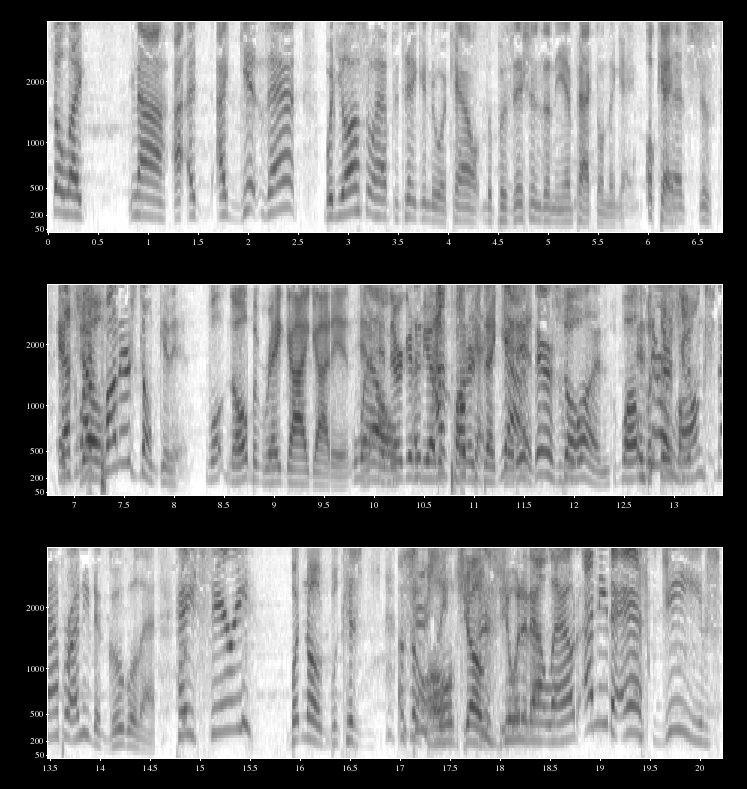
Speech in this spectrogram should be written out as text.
So like. Nah, I, I get that, but you also have to take into account the positions and the impact on the game. Okay. that's just that's why punters don't get in. Well, no, but Ray Guy got in, and- Well, and, there are going to be other punters okay, that get yeah, in. There's So- one. Well, is but there a long snapper? I need to Google that. Hey Siri, But no, because I'm so old. Joe, I'm just doing it out loud. I need to ask Jeeves.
